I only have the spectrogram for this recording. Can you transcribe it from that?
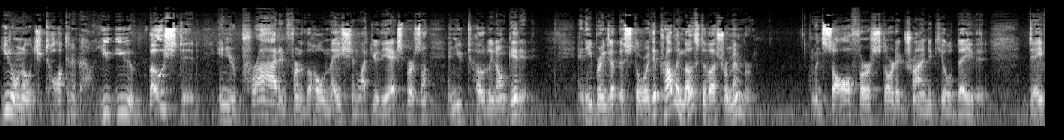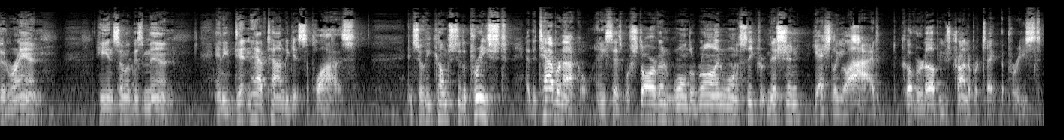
You don't know what you're talking about. You, you have boasted in your pride in front of the whole nation like you're the experts on, and you totally don't get it. And he brings up this story that probably most of us remember. When Saul first started trying to kill David, David ran, he and some of his men, and he didn't have time to get supplies. And so he comes to the priest at the tabernacle and he says, We're starving, we're on the run, we're on a secret mission. He actually lied to cover it up. He was trying to protect the priest.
